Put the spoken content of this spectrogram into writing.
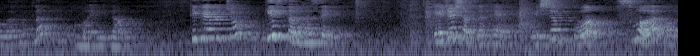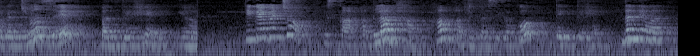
औरत मतलब महिला। ठीक है बच्चों, किस तरह से? ये जो शब्द है, ये शब्द स्वर और व्यंजनों से बनते हैं। यह ठीक है बच्चों, इसका अगला भाग हम अभिता को देखते हैं। धन्यवाद।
